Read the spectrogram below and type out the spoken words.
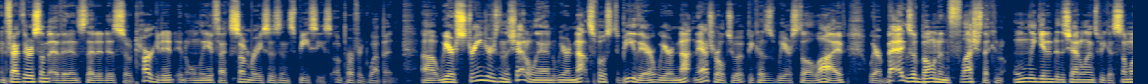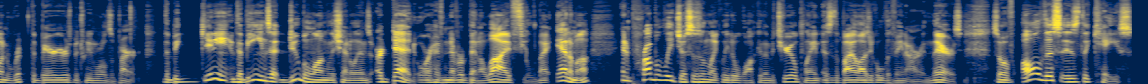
In fact, there is some evidence that it is so targeted it only affects some races and species. A perfect weapon. Uh, we are strangers in the Shadowland. We are not supposed to be there. We are not natural to it because we are still alive. We are bags of bone and flesh that can only get into the Shadowlands because someone ripped the barriers between worlds apart. The beginning, the beings that do belong in the Shadowlands are dead or have never been alive, fueled by anima, and probably just as unlikely to walk in the material plane as the biological living are in theirs. So, if all this is the case,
